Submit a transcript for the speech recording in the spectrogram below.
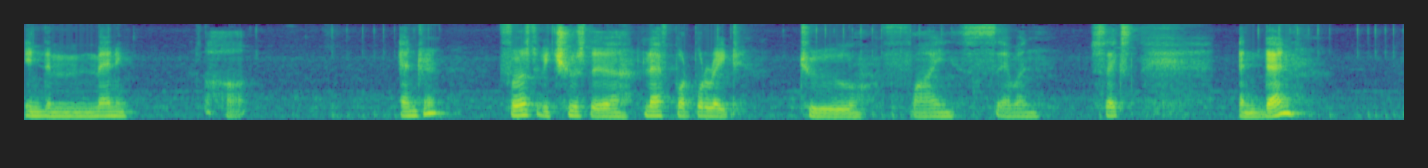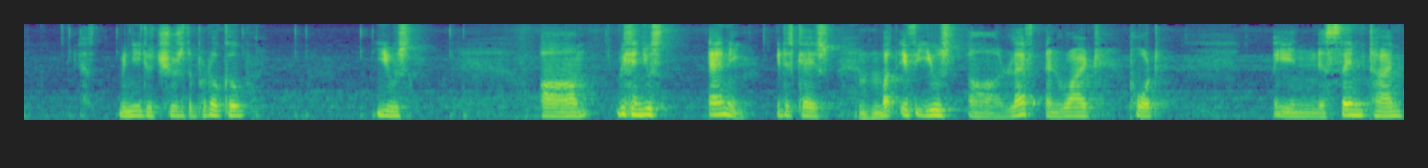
in the menu uh, enter. First, we choose the left port rate to 576 and then we need to choose the protocol use. Um, we can use any in this case but if you use uh, left and right port in the same time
